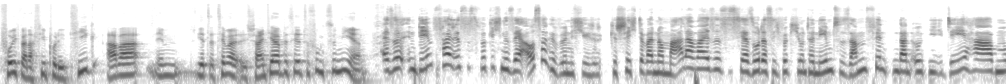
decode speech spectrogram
furchtbar nach viel Politik, aber im, jetzt erzähl mal, es scheint ja bisher zu funktionieren. Also in dem Fall ist es wirklich eine sehr außergewöhnliche Geschichte, weil normalerweise ist es ja so, dass sich wirklich Unternehmen zusammenfinden, dann irgendeine Idee haben,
